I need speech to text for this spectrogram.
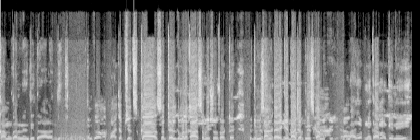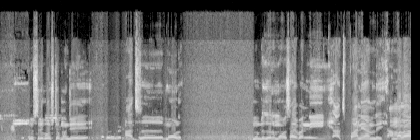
काम करण्यात तिथं आळंदीत नेमकं भाजपचीच का सत्ता येईल तुम्हाला का असा विश्वास वाटतोय? की तुम्ही सांगताय की भाजपनीच कामं केली? भाजपने कामं केली. दुसरी गोष्ट म्हणजे आज मोळ. मुरलीधर साहेबांनी आज पाणी आणलंय. आम्हाला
